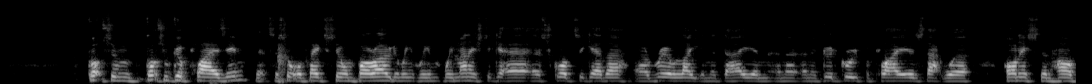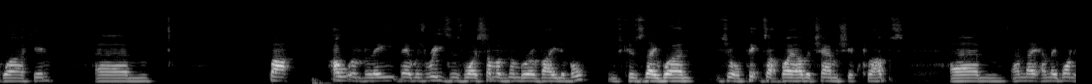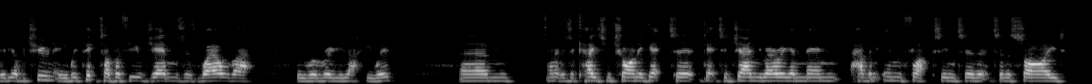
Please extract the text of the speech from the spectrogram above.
got some got some good players in. That's a sort of beg, still and borrowed, and we, we, we managed to get a, a squad together uh, real late in the day, and, and a, and, a, good group of players that were honest and hardworking. Um, ultimately, there was reasons why some of them were available. because they weren't sort of picked up by other championship clubs, um, and they and they wanted the opportunity. We picked up a few gems as well that we were really lucky with. Um, and it was a case of trying to get to get to January and then have an influx into the to the side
